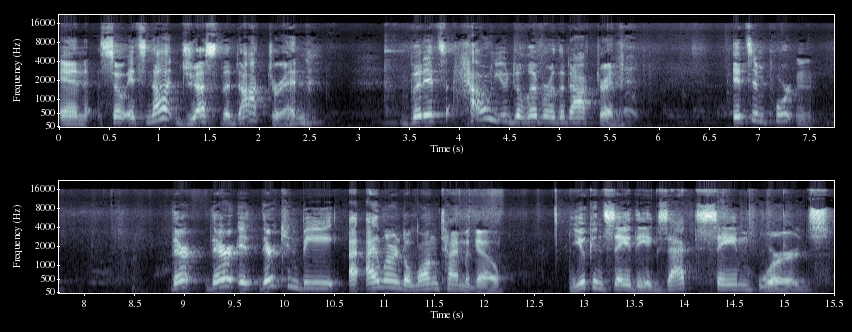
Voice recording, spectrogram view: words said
and so it's not just the doctrine but it's how you deliver the doctrine it's important there there is, there can be I, I learned a long time ago you can say the exact same words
